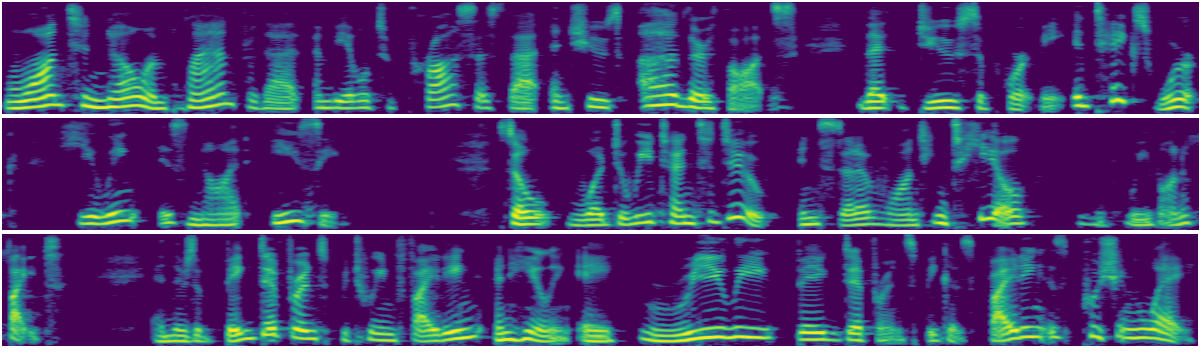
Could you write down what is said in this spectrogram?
want to know and plan for that and be able to process that and choose other thoughts that do support me. It takes work. Healing is not easy. So, what do we tend to do? Instead of wanting to heal, we want to fight. And there's a big difference between fighting and healing, a really big difference because fighting is pushing away,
